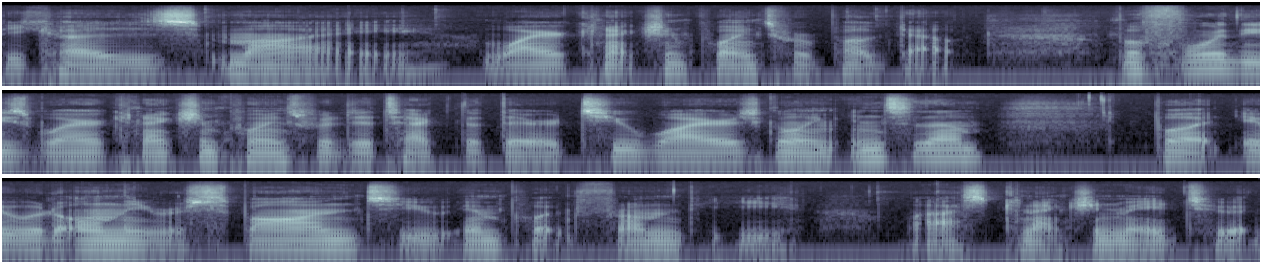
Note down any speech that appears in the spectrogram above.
because my wire connection points were bugged out. Before these wire connection points would detect that there are two wires going into them, but it would only respond to input from the last connection made to it.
